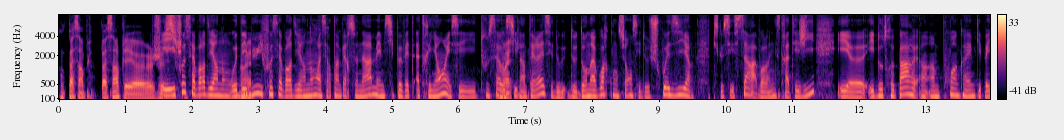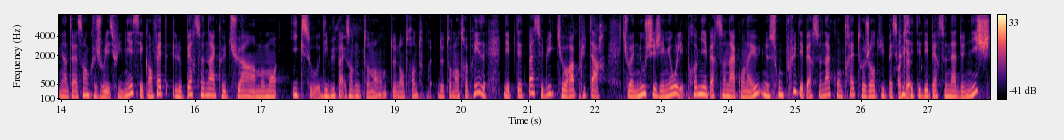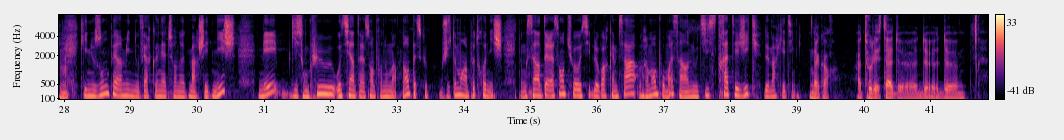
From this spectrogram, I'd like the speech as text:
Donc, pas simple, pas simple. Et, euh, je... et il faut savoir dire non. Au début, il faut savoir dire non à certains personas, même s'ils peuvent être attrayants. Et c'est tout ça aussi l'intérêt, c'est d'en de, avoir conscience et de choisir, puisque c'est ça, avoir une stratégie. Et, euh, d'autre part, un, point quand même qui est pas inintéressant que je voulais souligner, c'est qu'en fait, le persona que tu as à un moment X au début, par exemple, de ton, de notre, de ton entreprise, n'est peut-être pas celui que tu auras plus tard. Tu vois, nous, chez Gemio, les premiers personas qu'on a eus ne sont plus des personas qu'on traite aujourd'hui parce que c'était des personas de niche mm. qui nous ont permis de nous faire connaître sur notre marché de niche, mais qui sont plus aussi intéressants pour nous maintenant parce que justement un peu trop niche. Donc c'est intéressant, tu vois, aussi de le voir comme ça. Vraiment, pour moi, c'est un outil stratégique de marketing. D'accord à tous les stades de,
